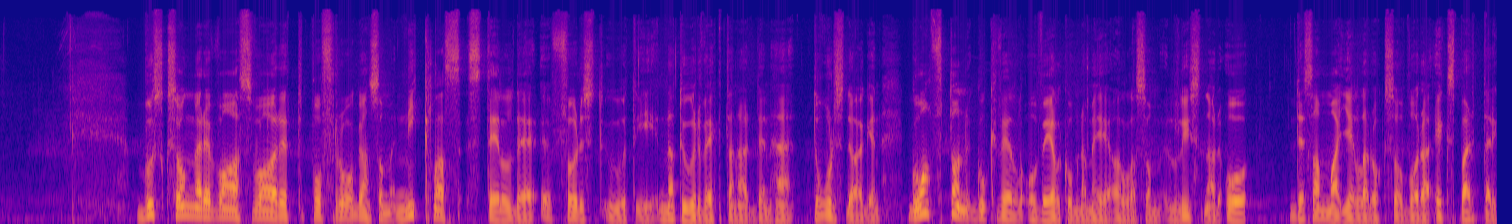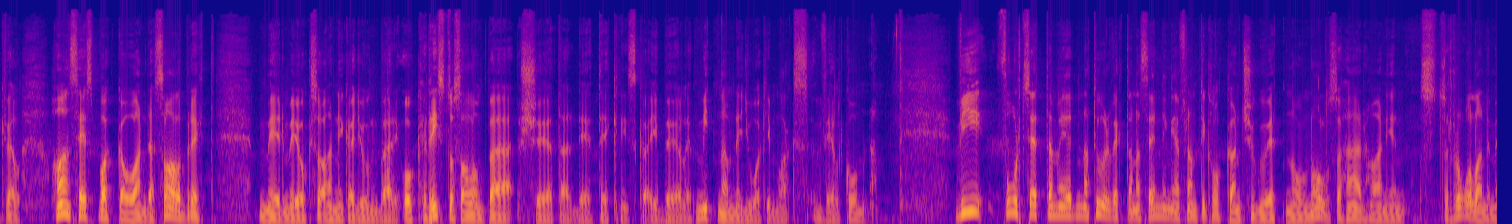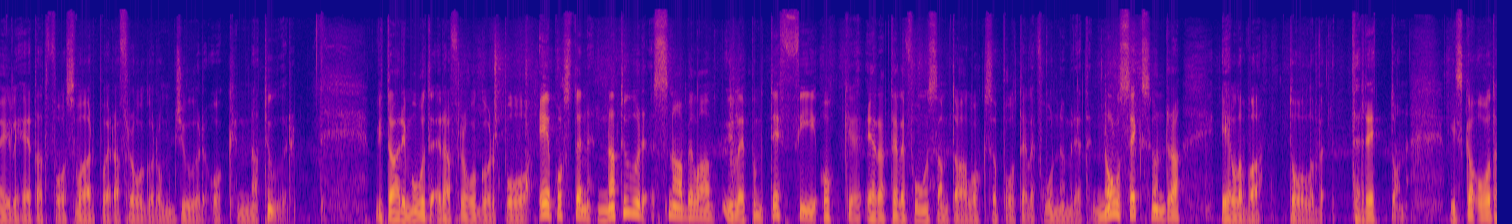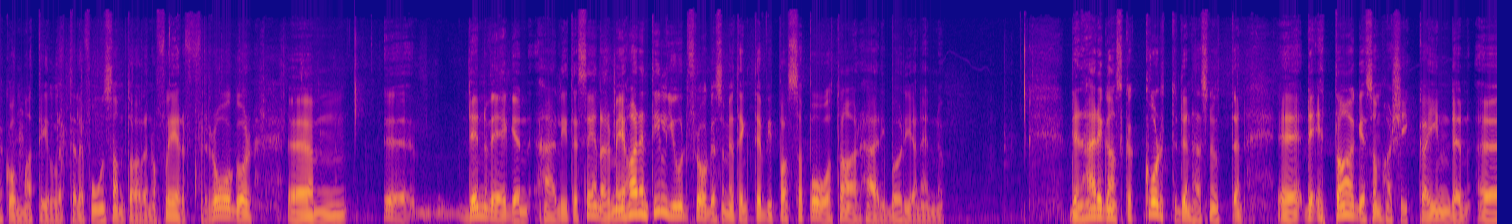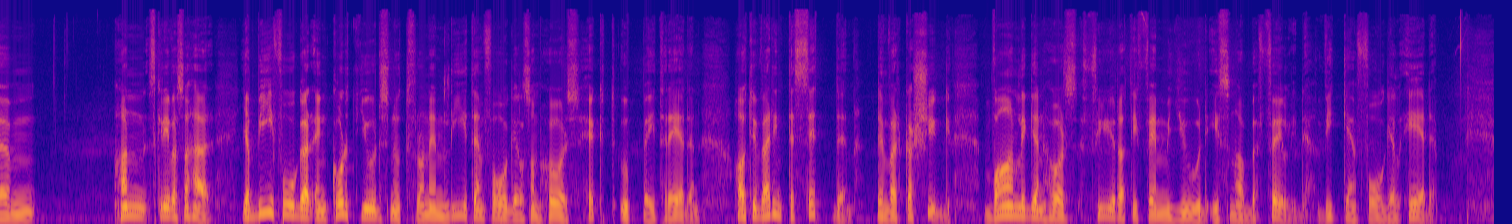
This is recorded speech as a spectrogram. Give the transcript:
Busksångare var svaret på frågan som Niklas ställde först ut i Naturväktarna den här torsdagen. God afton, god kväll och välkomna med alla som lyssnar. Och Detsamma gäller också våra experter ikväll. Hans Hestbacka och Anders Albrecht, med mig också Annika Ljungberg och Risto Salonpää sköter det tekniska i Böle. Mitt namn är Joakim Lax. Välkomna. Vi fortsätter med Naturväktarna-sändningen fram till klockan 21.00, så här har ni en strålande möjlighet att få svar på era frågor om djur och natur. Vi tar emot era frågor på e-posten natursnabelayle.fi och era telefonsamtal också på telefonnumret 0600 11 12 13. Vi ska återkomma till telefonsamtalen och fler frågor um, Eh, den vägen här lite senare. Men jag har en till ljudfråga som jag tänkte vi passar på att ta här i början ännu. Den här är ganska kort, den här snutten. Eh, det är Tage som har skickat in den. Um, han skriver så här. Jag bifogar en kort ljudsnutt från en liten fågel som hörs högt uppe i träden. Har tyvärr inte sett den. Den verkar skygg. Vanligen hörs fyra till fem ljud i snabb följd. Vilken fågel är det?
